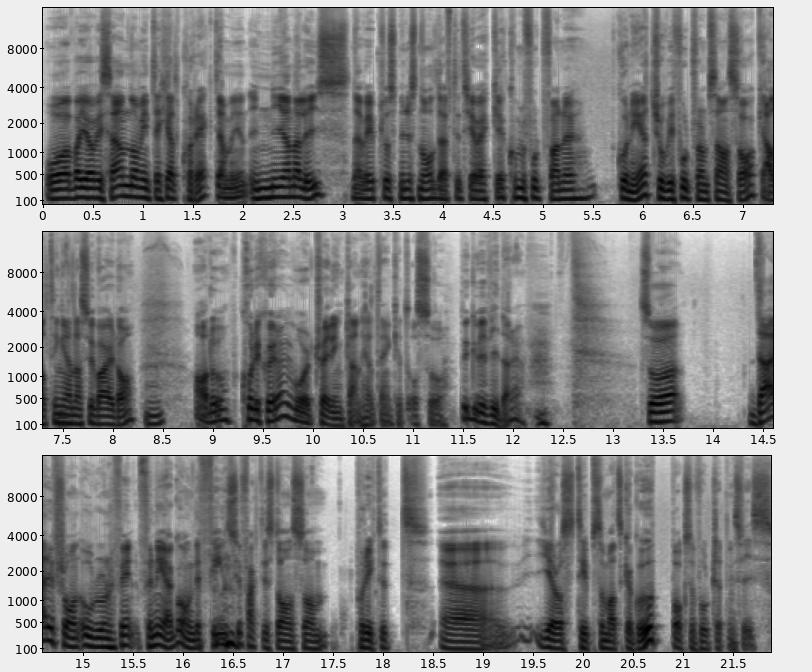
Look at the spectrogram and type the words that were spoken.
Och vad gör vi sen om vi inte är helt korrekt? Ja, men en ny analys när vi är plus minus noll efter tre veckor kommer fortfarande gå ner. Tror vi fortfarande samma sak? Allting ändras ju varje dag. Ja, då korrigerar vi vår tradingplan helt enkelt och så bygger vi vidare. Så därifrån oron för, för nedgång, det finns ju faktiskt de som på riktigt eh, ger oss tips om att det ska gå upp också fortsättningsvis.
